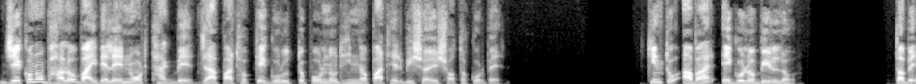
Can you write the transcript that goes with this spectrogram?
যে কোনো ভালো বাইবেলে নোট থাকবে যা পাঠককে গুরুত্বপূর্ণ ভিন্ন পাঠের বিষয়ে শত করবে। কিন্তু আবার এগুলো বিরল তবে,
